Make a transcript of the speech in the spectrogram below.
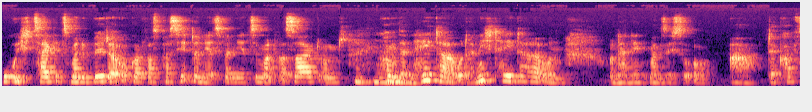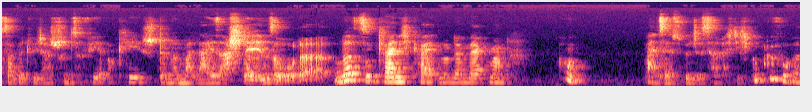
oh, ich zeige jetzt meine Bilder, oh Gott, was passiert denn jetzt, wenn jetzt jemand was sagt und mhm. kommen denn Hater oder nicht Hater und, und dann denkt man sich so, oh, ah, der Kopf sabbelt wieder schon zu viel, okay, Stimme mal leiser stellen so oder ne, so Kleinigkeiten und dann merkt man, oh, mein Selbstbild ist ja richtig gut geworden.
